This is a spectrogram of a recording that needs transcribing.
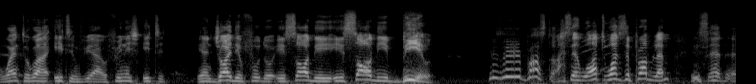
went to go and eat in VI. We finished eating. He enjoyed the food. He saw the he saw the bill. He said, Pastor. I said, What? What's the problem? He said, uh,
